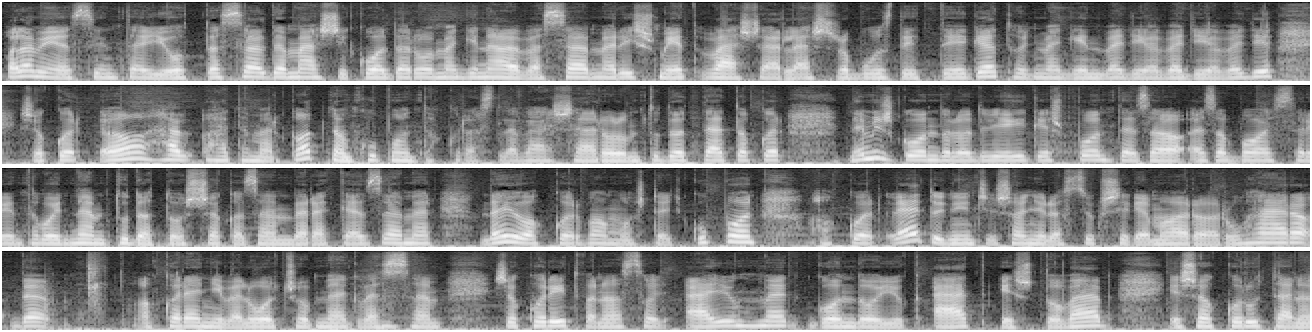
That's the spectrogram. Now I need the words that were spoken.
valamilyen szinten jót teszel, de másik oldalról megint elveszel, mert ismét vásárlásra buzdít téged, hogy megint vegyél, vegyél, vegyél, és akkor, ja, hát, hát ha már kaptam kupont, akkor azt levásárolom, tudod, tehát akkor nem is gondol gondolod végig, és pont ez a, ez a baj szerintem, hogy nem tudatosak az emberek ezzel, mert de jó, akkor van most egy kupon, akkor lehet, hogy nincs is annyira szükségem arra a ruhára, de akkor ennyivel olcsóbb megveszem. És akkor itt van az, hogy álljunk meg, gondoljuk át és tovább, és akkor utána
